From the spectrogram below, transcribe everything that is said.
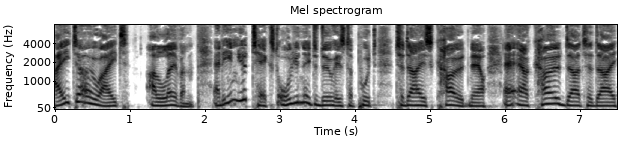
808 11. And in your text, all you need to do is to put today's code. Now, our code uh, today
